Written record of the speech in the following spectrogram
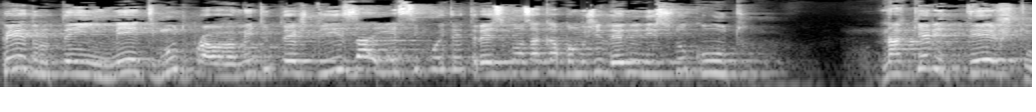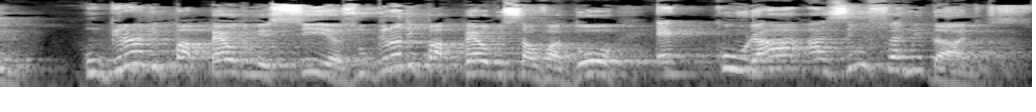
Pedro tem em mente, muito provavelmente, o texto de Isaías 53 que nós acabamos de ler no início do culto. Naquele texto, o grande papel do Messias, o grande papel do Salvador é curar as enfermidades,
